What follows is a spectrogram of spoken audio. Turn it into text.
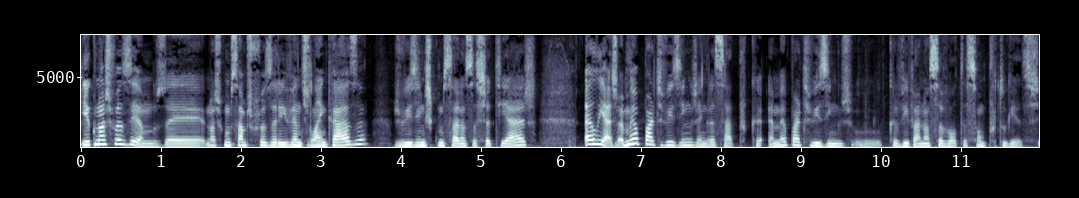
E o que nós fazemos é, nós começámos por fazer eventos lá em casa, os vizinhos começaram-se a chatear. Aliás, a maior parte dos vizinhos, é engraçado, porque a maior parte dos vizinhos que vive à nossa volta são portugueses.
